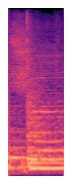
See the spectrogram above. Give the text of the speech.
در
